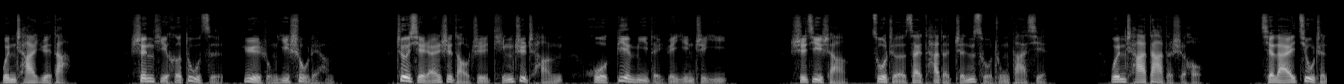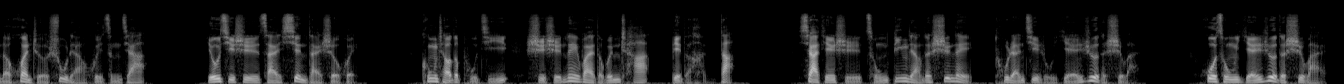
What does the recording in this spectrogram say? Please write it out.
温差越大，身体和肚子越容易受凉，这显然是导致停滞肠或便秘的原因之一。实际上，作者在他的诊所中发现，温差大的时候，前来就诊的患者数量会增加，尤其是在现代社会，空调的普及使室内外的温差变得很大。夏天时，从冰凉的室内突然进入炎热的室外，或从炎热的室外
